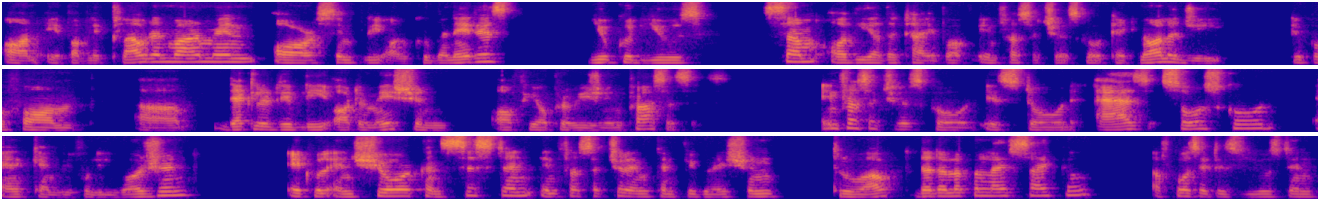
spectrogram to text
on a public cloud environment or simply on Kubernetes, you could use some or the other type of infrastructure as code technology to perform uh, declaratively automation of your provisioning processes. Infrastructure as code is stored as source code and it can be fully versioned. It will ensure consistent infrastructure and configuration throughout the development lifecycle. Of course, it is used in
